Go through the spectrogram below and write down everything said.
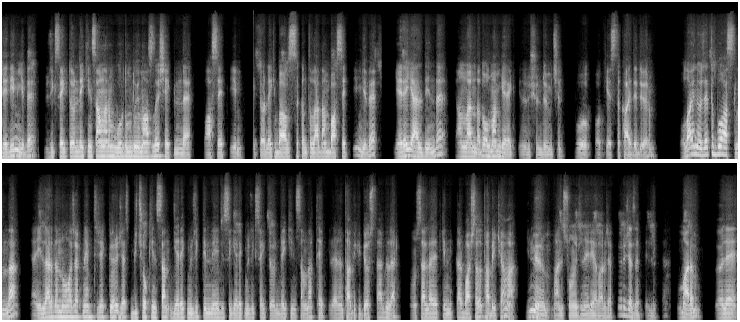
Dediğim gibi müzik sektöründeki insanların vurdum duymazlığı şeklinde bahsettiğim sektördeki bazı sıkıntılardan bahsettiğim gibi yere geldiğinde yanlarında da olmam gerektiğini düşündüğüm için bu podcast'ı kaydediyorum. Olayın özeti bu aslında. Yani ileride ne olacak ne bitecek göreceğiz. Birçok insan gerek müzik dinleyicisi gerek müzik sektöründeki insanlar tepkilerini tabii ki gösterdiler. Konserler, etkinlikler başladı tabii ki ama bilmiyorum hani sonucu nereye varacak göreceğiz hep birlikte. Umarım böyle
